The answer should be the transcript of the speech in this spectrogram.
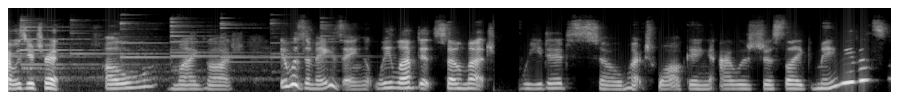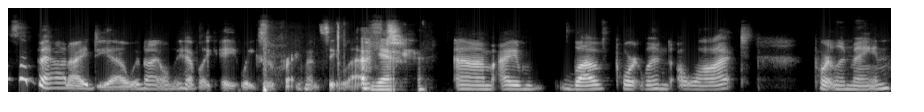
How was your trip? Oh my gosh. It was amazing. We loved it so much. We did so much walking. I was just like, maybe this is a bad idea when I only have like eight weeks of pregnancy left. Yeah. Um, I love Portland a lot. Portland, Maine.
